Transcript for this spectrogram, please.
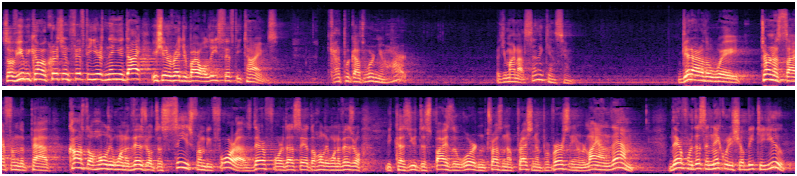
So if you become a Christian 50 years and then you die, you should have read your Bible at least 50 times. You got to put God's word in your heart. But you might not sin against him. Get out of the way, turn aside from the path, cause the Holy One of Israel to cease from before us. Therefore, thus saith the Holy One of Israel, because you despise the word and trust in oppression and perversity and rely on them. Therefore, this iniquity shall be to you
